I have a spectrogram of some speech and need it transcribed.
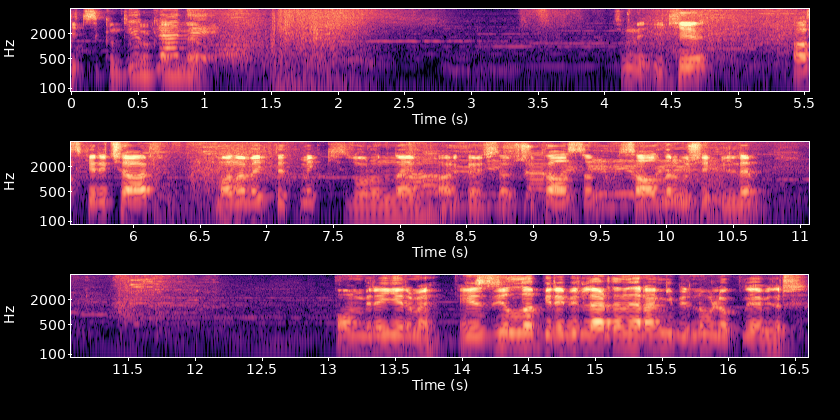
Hiç sıkıntım yok hem. Şimdi iki askeri çağır. Mana bekletmek zorundayım arkadaşlar. Şu kalsın. Saldır bu şekilde. 11'e 20. Ezreal'la birebirlerden herhangi birini bloklayabilir.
